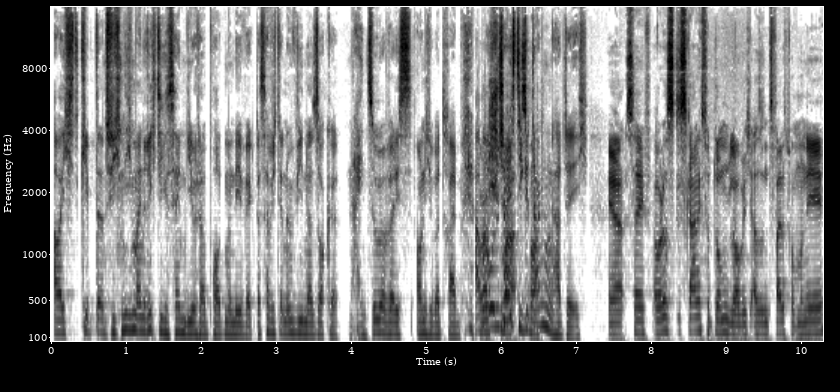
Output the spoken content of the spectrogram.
Aber ich gebe natürlich nicht mein richtiges Handy oder Portemonnaie weg. Das habe ich dann irgendwie in der Socke. Nein, so werde ich es auch nicht übertreiben. Aber ohne Scheiß, die smart. Gedanken hatte ich. Ja, safe. Aber das ist gar nicht so dumm, glaube ich. Also ein zweites Portemonnaie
